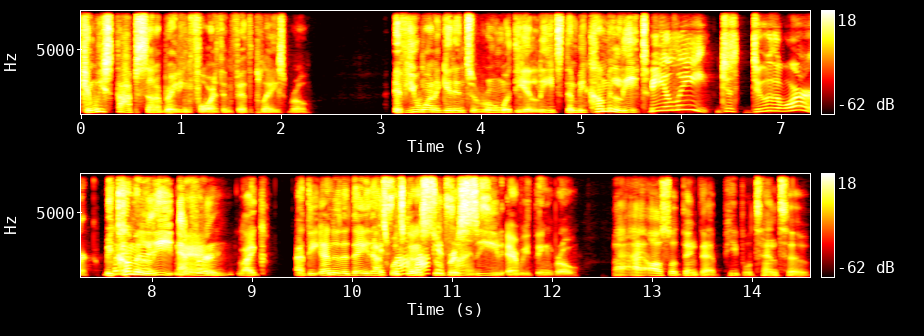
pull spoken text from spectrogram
Can we stop celebrating fourth and fifth place, bro? If you want to get into room with the elites, then become elite. be elite. Just do the work. Become the elite, effort. man. Like at the end of the day, that's It's what's going to rocket science. supersede everything, bro. I I also think that people tend to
